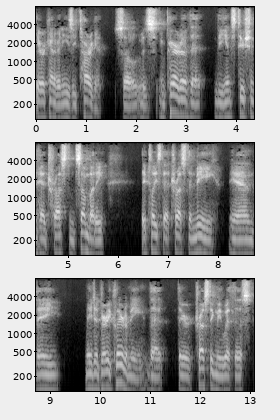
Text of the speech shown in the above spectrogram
they were kind of an easy target. So it was imperative that the institution had trust in somebody they placed that trust in me, and they made it very clear to me that they're trusting me with this.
